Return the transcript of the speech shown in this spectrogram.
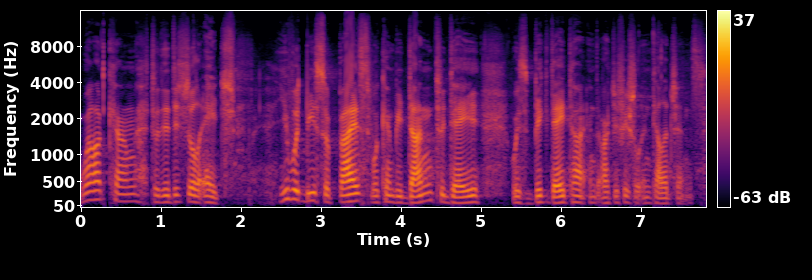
Welcome to the digital age. You would be surprised what can be done today with big data and artificial intelligence.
